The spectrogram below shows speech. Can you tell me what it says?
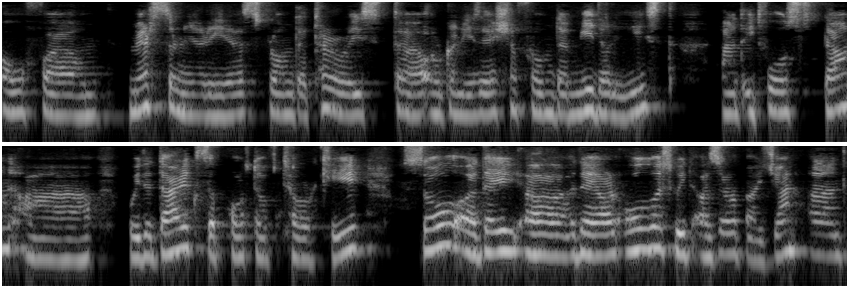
of um, mercenaries from the terrorist uh, organization from the Middle East. And it was done uh, with the direct support of Turkey. So uh, they uh, they are always with Azerbaijan and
